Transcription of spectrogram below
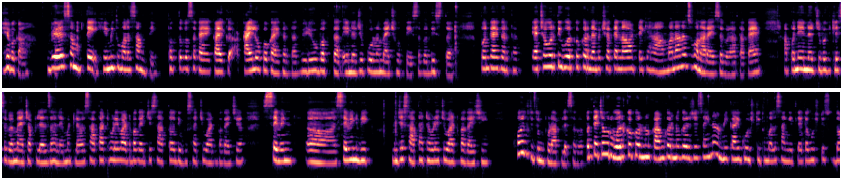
हे बघा वेळ संपते हे मी तुम्हाला सांगते. फक्त कसं काय काय काय लोक काय करतात? व्हिडिओ बघतात एनर्जी पूर्ण मॅच होते सगळं दिसतंय. पण काय करतात? याच्यावरती वर्क करण्यापेक्षा त्यांना वाटतं की हां मनानच होणार आहे सगळं आता काय? आपण एनर्जी बघितली सगळं मॅच आपल्याला झालंय म्हटल्यावर सात आठवडे वाट बघायची सात दिवसाची वाट बघायची सेवन सेवन वीक म्हणजे सात आठवड्याची वाट बघायची. होईल तिथून पुढं आपलं सगळं. पण त्याच्यावर वर्क करणं काम करणं गरजेचं आहे ना. मी काही गोष्टी तुम्हाला सांगितल्या त्या गोष्टी सुद्धा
